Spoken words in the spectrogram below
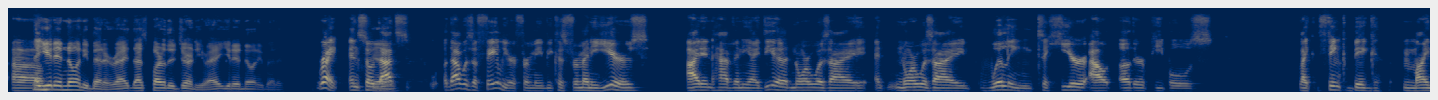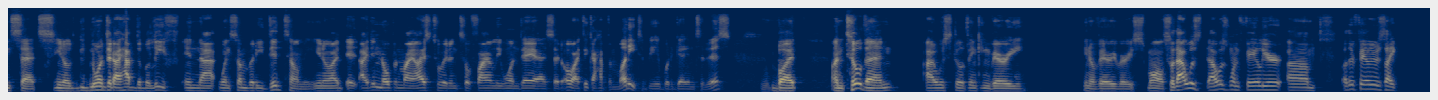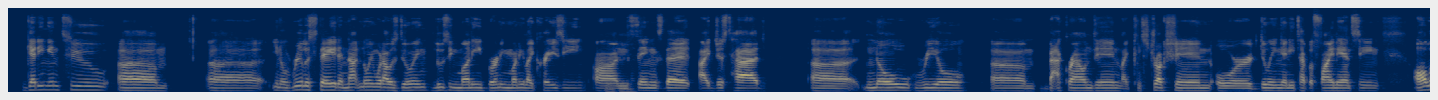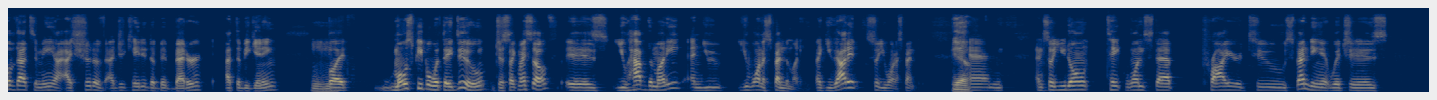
um, you didn't know any better, right? That's part of the journey, right? You didn't know any better. Right and so Yeah. that's that was a failure for me because for many years i didn't have any idea nor was i nor was i willing to hear out other people's like think big mindsets you know nor did i have the belief in that when somebody did tell me you know i, it, I didn't open my eyes to it until finally one day i said oh i think i have the money to be able to get into this Mhm. but until then i was still thinking very you know very very small so that was that was one failure um other failures like getting into um uh you know real estate and not knowing what i was doing losing money burning money like crazy on Mhm. things that i just had uh no real um background in like construction or doing any type of financing all of that to me i, I should have educated a bit better at the beginning Mhm. but most people what they do just like myself is you have the money and you you want to spend the money like you got it so you want to spend it yeah. and and so you don't take one step prior to spending it which is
